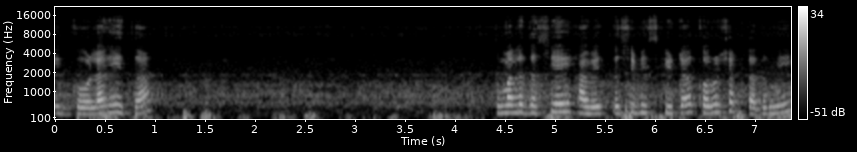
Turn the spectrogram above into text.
एक गोला घ्यायचा. तुम्हाला जसे हवेत तशी बिस्किटं करू शकता तुम्ही.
